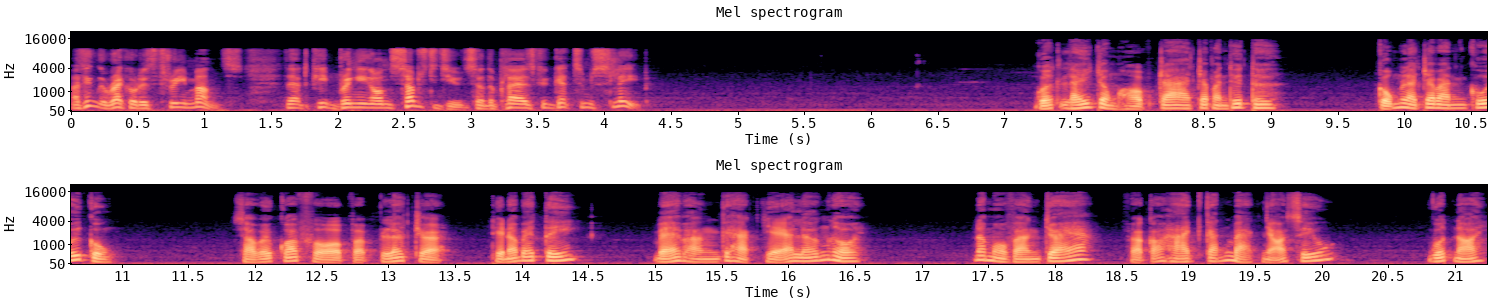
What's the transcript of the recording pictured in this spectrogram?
I think the record is three months. They had to keep bringing on substitutes so the players could get some sleep. Wood lấy trong hộp ra cho banh thứ tư. Cũng là cho banh cuối cùng. So với Quaffle và Bludger thì nó bé tí. Bé bằng cái hạt dẻ lớn thôi. Nó màu vàng chóe và có hai cái cánh bạc nhỏ xíu. Wood nói.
